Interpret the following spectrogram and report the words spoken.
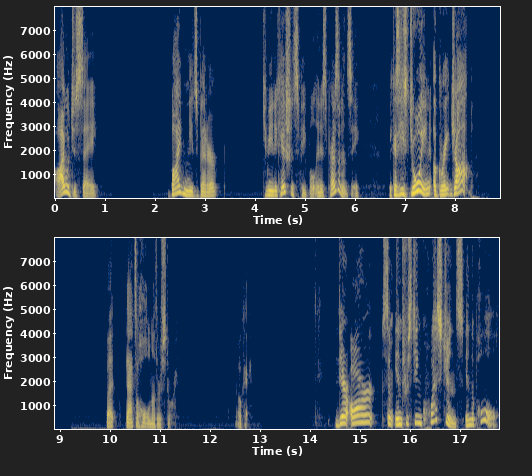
I would just say Biden needs better communications people in his presidency because he's doing a great job. But that's a whole nother story. Okay. There are some interesting questions in the poll,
